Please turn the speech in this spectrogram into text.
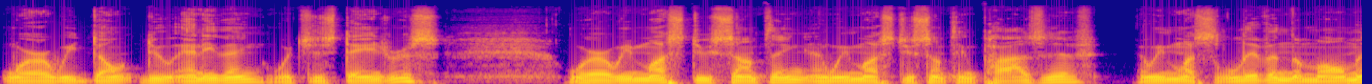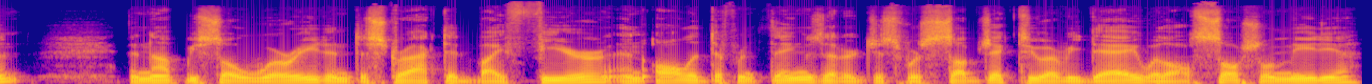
where we don't do anything, which is dangerous. Where we must do something, and we must do something positive, and we must live in the moment, and not be so worried and distracted by fear and all the different things that are just we're subject to every day with all social media.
